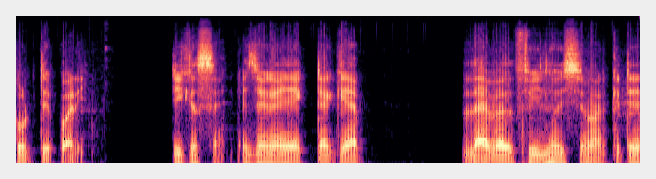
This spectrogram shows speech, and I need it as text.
করতে পারি। ঠিক আছে এ জায়গায় একটা গ্যাপ লেভেল ফিল হয়েছে মার্কেটে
